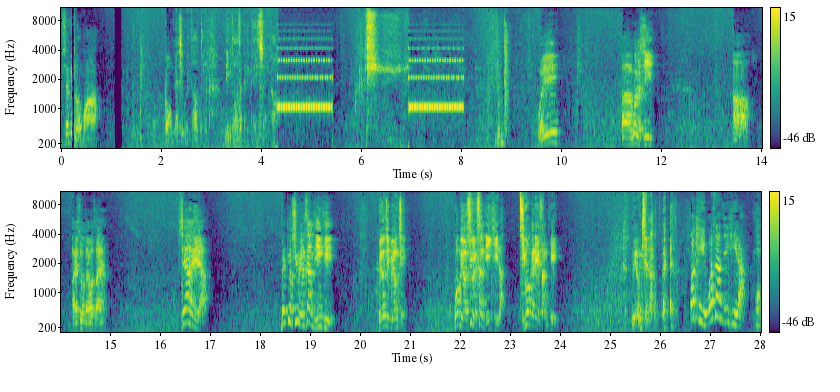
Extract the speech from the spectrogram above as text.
什么老麻啊？讲也是回头对啦，你头我再给你解释吼。喂，啊，我就是，啊啊，哎，所在我知影。啥货啊？要叫秀玲送钱去？不用急，不用急，我袂要秀玲送钱去啦，钱我家己会送去。不用急啦，我去，我送钱去啦。我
